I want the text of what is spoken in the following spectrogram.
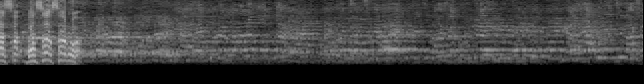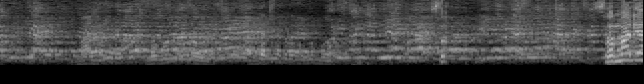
बसा बसा सर्व. सन्मान्य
